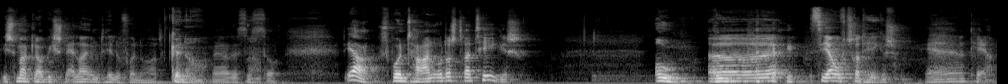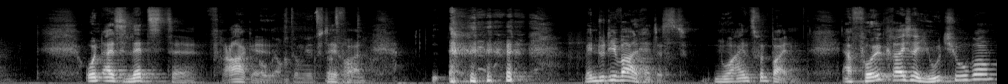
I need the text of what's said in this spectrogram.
ist man, glaube ich, schneller im Telefonat. Genau. Ja, das ist so. Ja, spontan oder strategisch? Oh, äh, sehr oft strategisch. Ja, okay. Und als letzte Frage, Oh, Achtung, jetzt Stefan. Wenn du die Wahl hättest, nur eins von beiden. Erfolgreicher YouTuber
